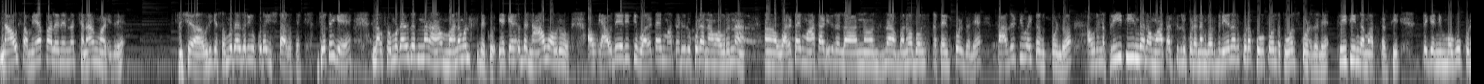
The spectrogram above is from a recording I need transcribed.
ನಾವು ಸಮಯ ಪಾಲನೆಯನ್ನ ಚೆನ್ನಾಗಿ ಮಾಡಿದ್ರೆ ಶ- ಅವರಿಗೆ ಸಮುದಾಯದವರಿಗೂ ಕೂಡ ಇಷ್ಟ ಆಗುತ್ತೆ. ಜೊತೆಗೆ ನಾವು ಸಮುದಾಯದವ್ರನ್ನ ಮನವೊಲಿಸ್ಬೇಕು ಯಾಕೆ ಅಂದ್ರೆ ನಾವು ಅವರು, ಅವ್ರು ಯಾವುದೇ ರೀತಿ ಒರಟಾಗಿ ಮಾತಾಡಿದ್ರು ಕೂಡ ನಾವು ಅವರನ್ನ ಒರಟಾಗಿ ಮಾತಾಡಿದ್ರಲ್ಲ ಅನ್ನೋದನ್ನ ಮನೋಭಾವನ ತೆಗೆದುಕೊಳ್ದಲೆ ಪಾಸಿಟಿವ್ ಆಗಿ ತೆಗೆದುಕೊಂಡು ಅವ್ರನ್ನ ಪ್ರೀತಿಯಿಂದ ನಾವು ಮಾತಾಡ್ಸಿದ್ರು ಕೂಡ ನಮ್ಗೆ ಅವ್ರ ಮೇಲೆ ಏನಾದ್ರು ಕೂಡ ಕೋಪವನ್ನು ತೋರಿಸ್ಕೊಳ್ದಲೆ ಪ್ರೀತಿಯಿಂದ ಮಾತಾಡಿಸಿ. ಜೊತೆಗೆ ನಿಮ್ಮ ಮಗು ಕೂಡ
